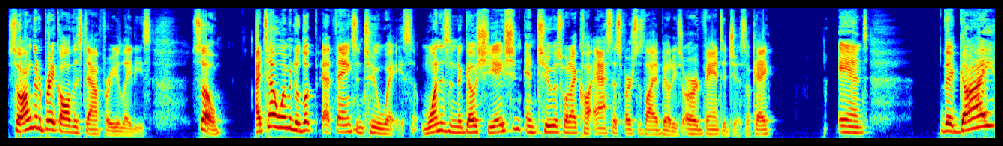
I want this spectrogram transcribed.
So I'm going to break all this down for you, ladies. So I tell women to look at things in two ways. One is a negotiation, and two is what I call assets versus liabilities or advantages. Okay? And the guy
